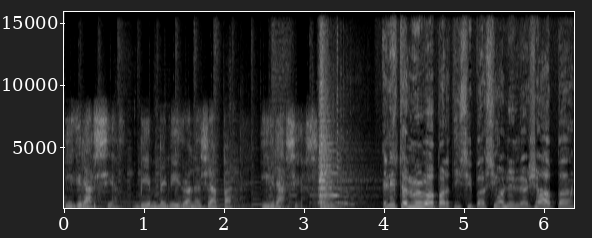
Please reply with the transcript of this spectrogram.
y gracias, bienvenido a la Yapa y gracias. En esta nueva participación en la Yapa,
